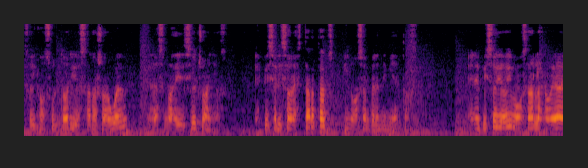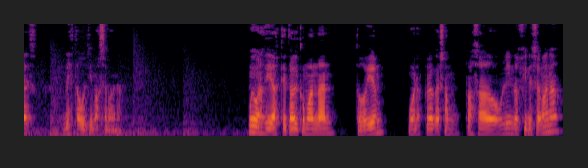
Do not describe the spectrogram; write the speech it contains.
soy consultor y desarrollador web desde hace más de 18 años, especializado en startups y nuevos emprendimientos. En el episodio de hoy vamos a ver las novedades de esta última semana. Muy buenos días, ¿qué tal? ¿Cómo andan? ¿Todo bien? Bueno, espero que hayan pasado un lindo fin de semana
